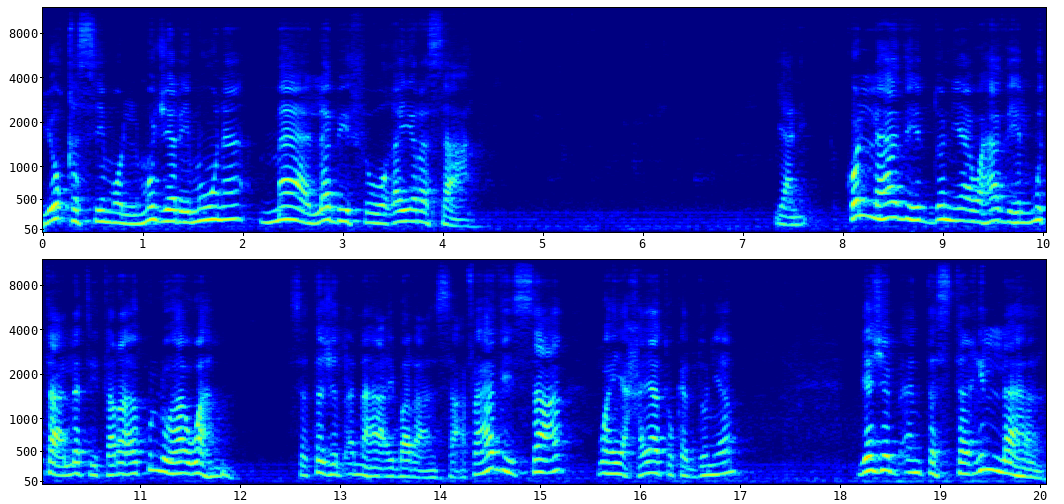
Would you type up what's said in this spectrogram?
يقسم المجرمون ما لبثوا غير ساعة. يعني كل هذه الدنيا وهذه المتع التي تراها كلها وهم ستجد أنها عبارة عن ساعة. فهذه الساعة وهي حياتك الدنيا يجب أن تستغلها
